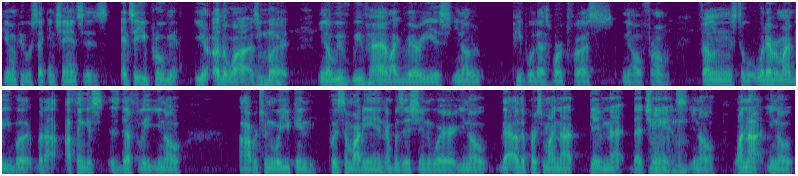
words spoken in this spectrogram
giving people second chances until you prove me you know otherwise. Mhm. But you know we've we've had like various you know people that's worked for us you know from felons to whatever it might be. But but I, I think it's it's definitely you know an opportunity where you can put somebody in a position where you know that other person might not give them that that chance. Mhm. You know why not? You know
